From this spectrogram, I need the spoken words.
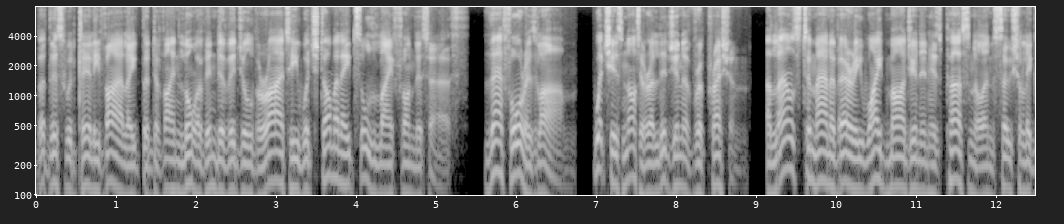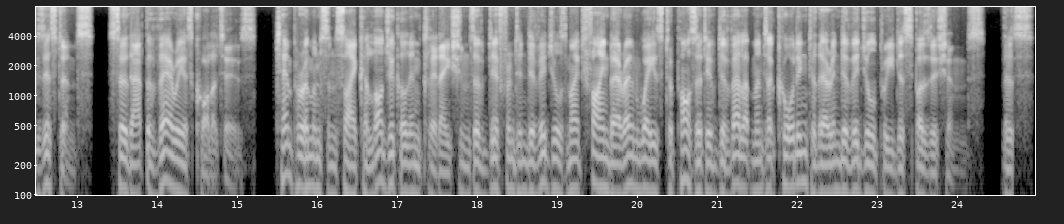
But this would clearly violate the divine law of individual variety which dominates all life on this earth. Therefore Islam, which is not a religion of repression, allows to man a very wide margin in his personal and social existence, so that the various qualities, temperaments and psychological inclinations of different individuals might find their own ways to positive development according to their individual predispositions. Thus,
